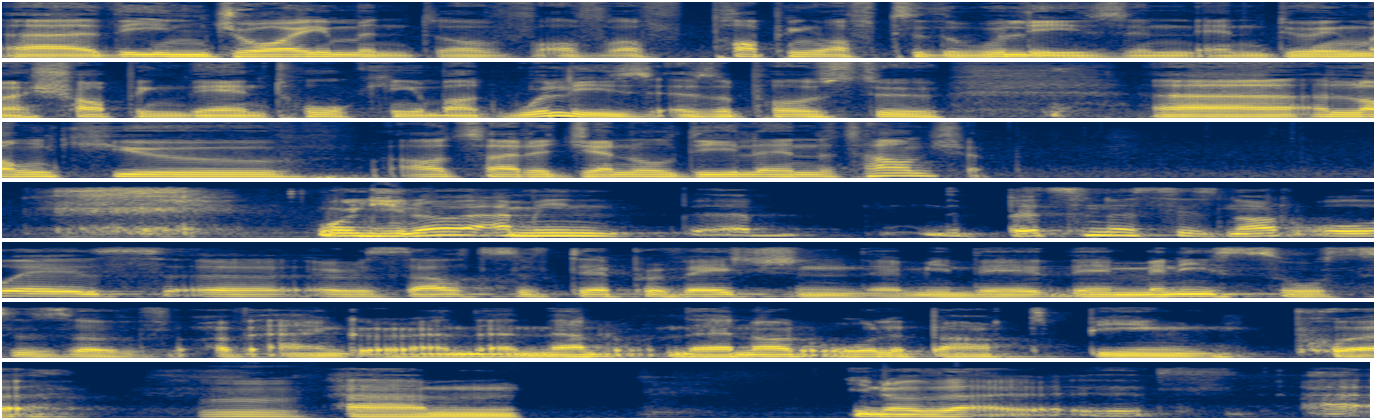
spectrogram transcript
uh, the enjoyment of, of, of, popping off to the Woolies and, and doing my shopping there and talking about Woolies as opposed to uh, a long queue outside a general dealer in the township? Well, you know, I mean, uh, bitterness is not always a, a, result of deprivation. I mean, there, there are many sources of, of anger, and, and that, they're not all about being poor. Mm. Um, you know, the, uh,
